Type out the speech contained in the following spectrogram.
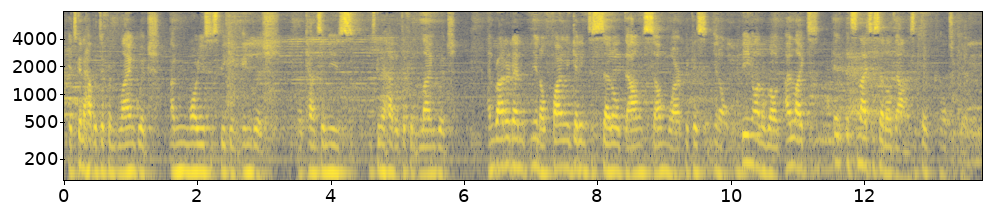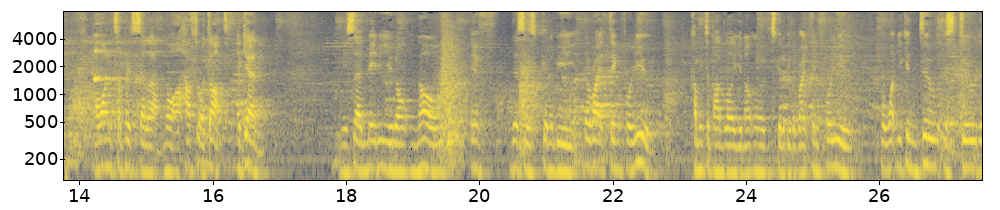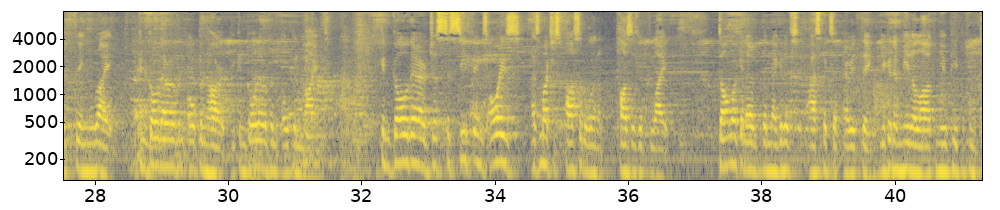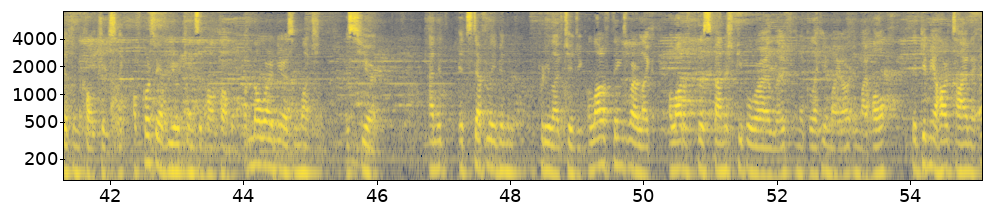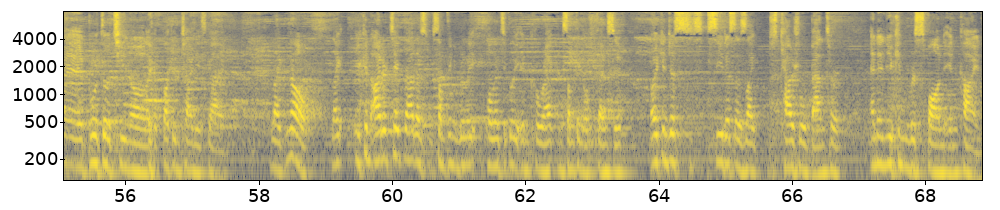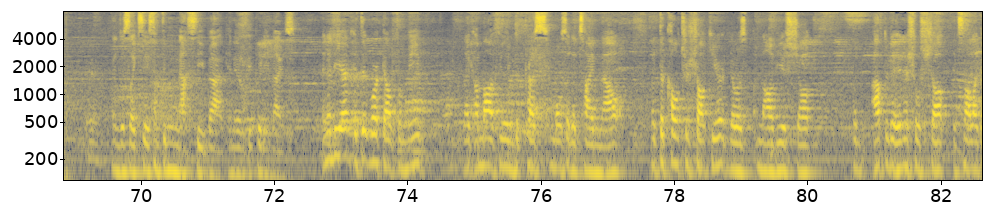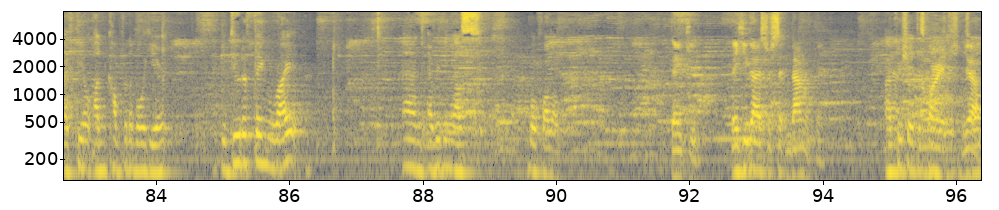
It's going to have a different language. I'm more used to speaking English or Cantonese. It's going to have a different language. And rather than you know finally getting to settle down somewhere, because you know being on the road, I liked. It, it's nice to settle down as a third culture kid. I wanted someplace to settle down. No, I'll have to adopt again. And he said maybe you don't know if this is going to be the right thing for you. Coming to Pablo, you don't know if it's going to be the right thing for you. But what you can do is do the thing right. You can go there with an open heart. You can go there with an open mind. You can go there just to see things always as much as possible in a positive light. Don't look at the- negative aspects of everything. You're gonna meet a lot of new people from different cultures. Like, of course, we have Europeans in Hong Kong, but nowhere near as much as here. And it, it's definitely been pretty life changing. A lot of things where like a lot of the Spanish people where I live in the Colegio Mayor in my hall, they'd give me a hard time like, eh, hey, puto chino, like a fucking Chinese guy. Like no, like you can either take that as something really politically incorrect and something offensive, or you can just see this as like just casual banter, and then you can respond in kind and just like say something nasty back, and it'll be pretty nice. And in the end, it did work out for me. Like I'm not feeling depressed most of the time now. Like the culture shock here, there was an obvious shock, but after the initial shock, it's not like I feel uncomfortable here. You do the thing right, and everything else will follow. Thank you. Thank you guys for sitting down with me. I appreciate this no worries. conversation as Yeah. well.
